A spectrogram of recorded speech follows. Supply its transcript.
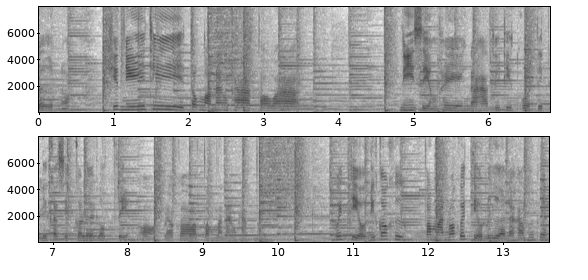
ริญเนาะคลิปนี้ที่ต้องมานั่งพากเพราะว่า มีเสียงเพลงนะคะที่ที่กลัวติดลิขสิทธิ์ก็เลยลบเสียงออก แล้วก็ต้องมานั่งพักหน่อยก๋วยเตี๋ยวนี่ก็คือประมาณว่าก๋วยเตี๋ยวเรือนะคะเพื่อน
